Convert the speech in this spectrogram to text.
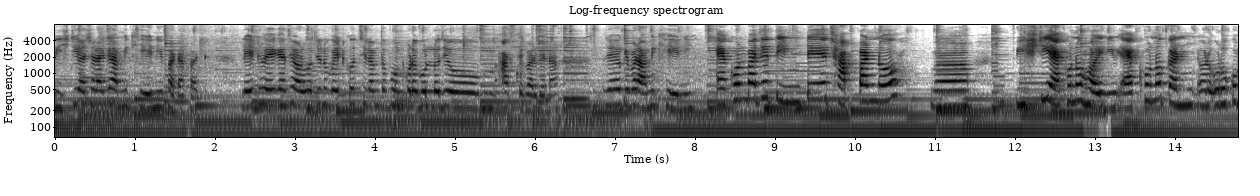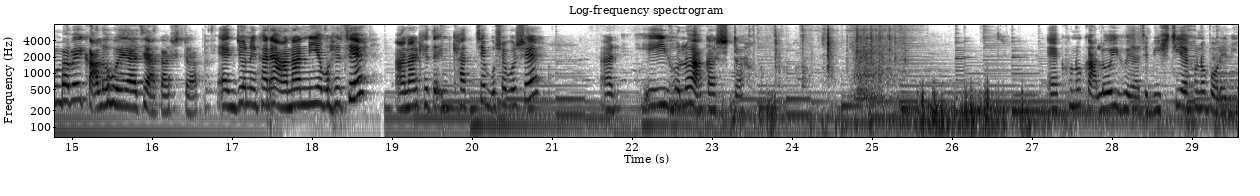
বৃষ্টি আসার আগে আমি খেয়ে নিই ফাটাফাট। লেট হয়ে গেছে ওর জন্য ওয়েট করছিলাম তো ফোন করে বলল যে ও আসতে পারবে না। যাই হোক, এবার আমি খেয়ে নিই। এখন বাজে তিনটে ছাপ্পান্ন বৃষ্টি এখনও হয়নি, এখনও ওরকমভাবেই কালো হয়ে আছে আকাশটা। একজন এখানে আনার নিয়ে বসেছে, আনার খেতে খাচ্ছে বসে বসে, আর এই হলো আকাশটা। এখনও কালোই হয়ে আছে, বৃষ্টি এখনও পড়েনি।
